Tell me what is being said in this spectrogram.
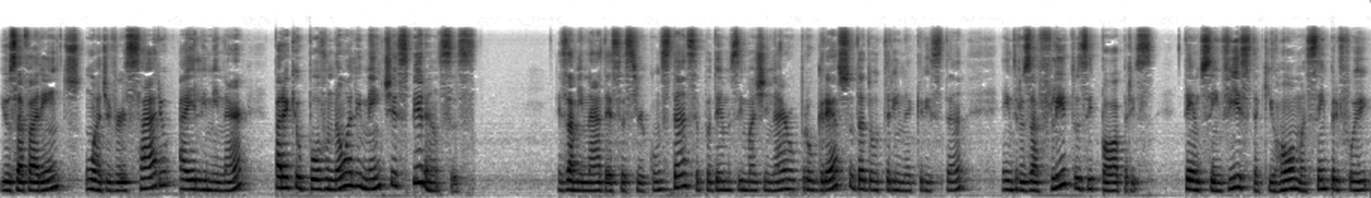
e os avarentos um adversário a eliminar para que o povo não alimente esperanças. Examinada essa circunstância, podemos imaginar o progresso da doutrina cristã entre os aflitos e pobres, tendo-se em vista que Roma sempre foi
